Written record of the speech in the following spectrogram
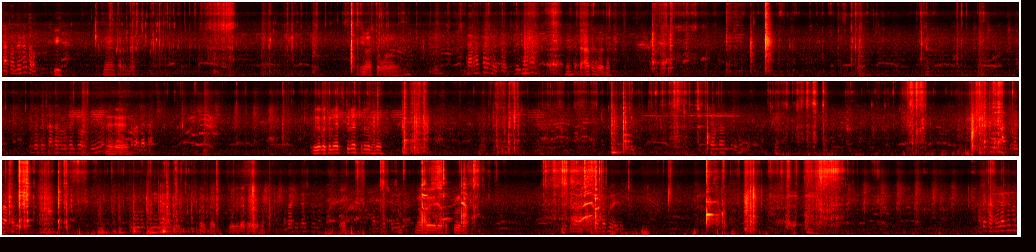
কাঁটা দেবে তো কি? হ্যাঁ কাটা দেবো এই মাছটা বড় হয়েছে দাঁড়াতে হবে তো দাঁড়াতে হবে না। লোকে কাদার মধ্যে জল দিয়ে হ্যাঁ। ধরা দেখা দেখো চলে যাচ্ছে চলে যাচ্ছে ওটাকে ধরো। পুরো দেখা যাবে না। বাটিটা সরে হ্যাঁ। না। হয়ে গেছে সব তুলে না দাঁড়া, জলটা ফেলে দে। হাতে কাটা লাগে না।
